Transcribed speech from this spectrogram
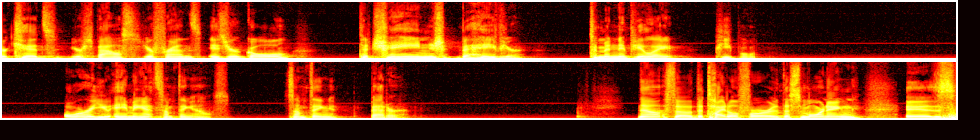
your kids, your spouse, your friends? Is your goal to change behavior, to manipulate people? Or are you aiming at something else, something better? Now, so the title for this morning is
